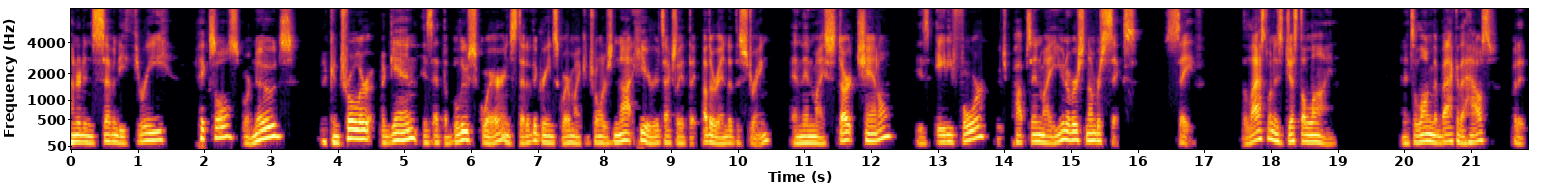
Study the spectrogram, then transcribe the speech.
173 pixels or nodes. The controller, again, is at the blue square instead of the green square. My controller is not here. It's actually at the other end of the string. And then my start channel is 84, which pops in my universe number 6. Save. The last one is just a line. And it's along the back of the house, but it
